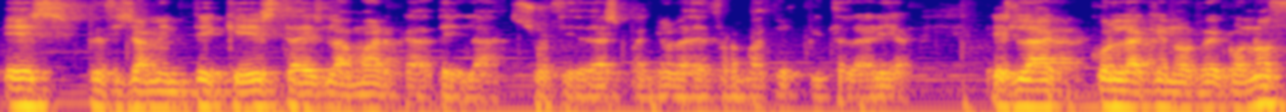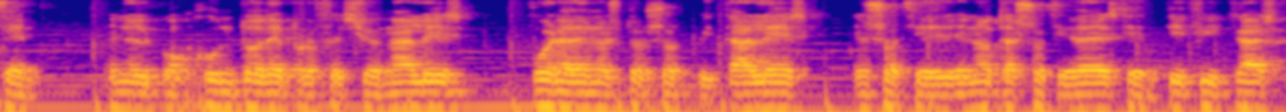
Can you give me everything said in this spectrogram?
es precisamente que esta es la marca de la Sociedad Española de Farmacia Hospitalaria. Es la con la que nos reconocen en el conjunto de profesionales fuera de nuestros hospitales, en, en, otras sociedades científicas,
